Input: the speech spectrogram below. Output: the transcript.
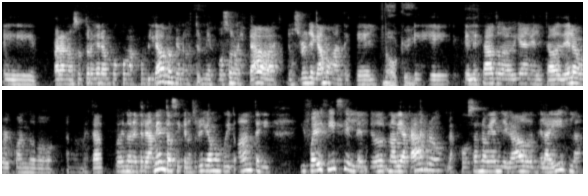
eh, para nosotros era un poco más complicado porque nuestro, mi esposo no estaba, nosotros llegamos antes que él. Eh, él estaba todavía en el estado de Delaware cuando um, estaba cogiendo un entrenamiento, así que nosotros llegamos un poquito antes y y fue difícil, no había carro, las cosas no habían llegado desde la isla,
